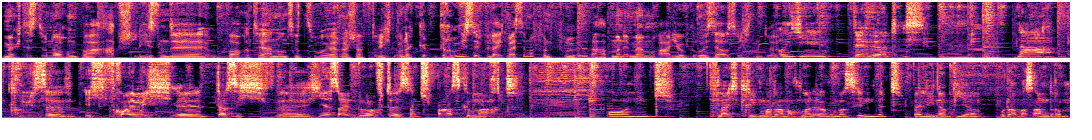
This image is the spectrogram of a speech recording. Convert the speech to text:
möchtest du noch ein paar abschließende Worte an unsere Zuhörerschaft richten oder G Grüße vielleicht? Weißt du noch von früher? Da hat man immer im Radio Grüße ausrichten dürfen. Oh je, wer hört? Ich, na, Grüße. Ich freue mich, äh, dass ich äh, hier sein durfte. Es hat Spaß gemacht. Und vielleicht kriegen wir da noch mal irgendwas hin mit Berliner Bier oder was anderem.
